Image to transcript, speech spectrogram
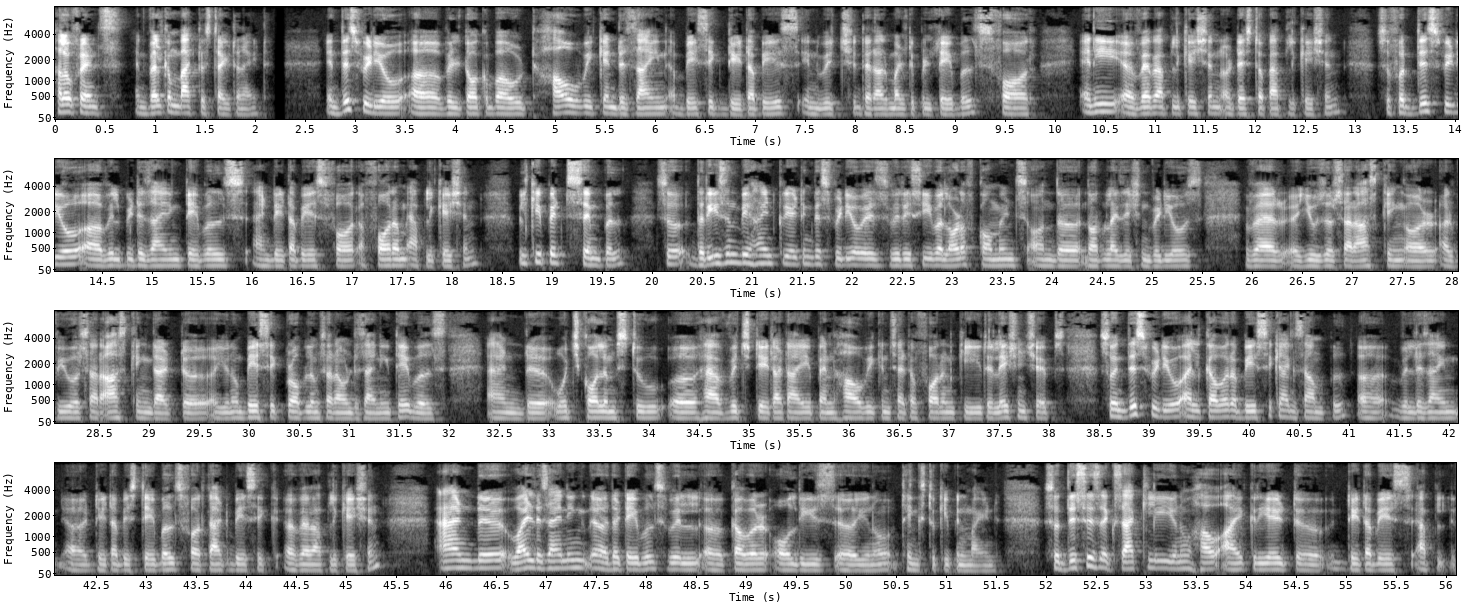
Hello friends and welcome back to Study Tonight. In this video, uh, we'll talk about how we can design a basic database in which there are multiple tables for any uh, web application or desktop application. So for this video, uh, we'll be designing tables and database for a forum application. We'll keep it simple. So the reason behind creating this video is we receive a lot of comments on the normalization videos where uh, users are asking or our viewers are asking that uh, you know basic problems around designing tables and uh, which columns to uh, have which data type and how we can set up foreign key relationships. So in this video i'll cover a basic example uh, we'll design uh, database tables for that basic web application. And while designing the tables we'll cover all these you know things to keep in mind so this is exactly you know how i create uh, database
